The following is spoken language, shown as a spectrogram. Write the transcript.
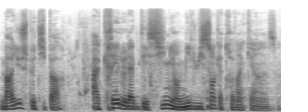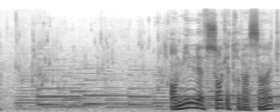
Marius Petitpas a créé le lac des Cygnes en 1895. En 1985,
